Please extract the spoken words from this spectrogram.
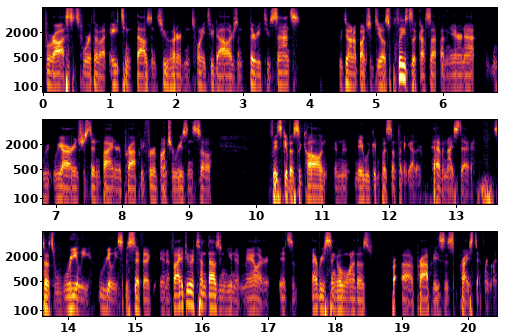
for us, it's worth about $18,222.32. We've done a bunch of deals. Please look us up on the internet. We, we are interested in buying your property for a bunch of reasons. So please give us a call and, and, maybe we can put something together. Have a nice day. So it's really, really specific. And if I do a 10,000 unit mailer, it's every single one of those uh, properties is priced differently.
